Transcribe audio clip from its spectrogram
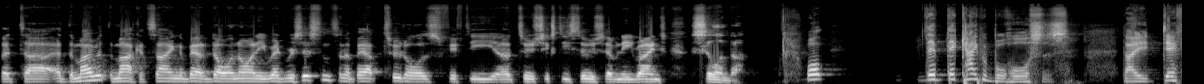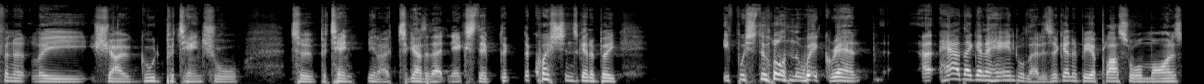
but uh, at the moment the market's saying about a dollar ninety red resistance and about two dollars fifty, uh, two sixty, two seventy range Cylinder. Well, they're, they're capable horses. They definitely show good potential to pretend, you know, to go to that next step. The, the question's going to be, if we're still on the wet ground, uh, how are they going to handle that? Is it going to be a plus or a minus,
